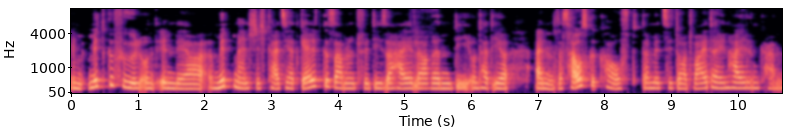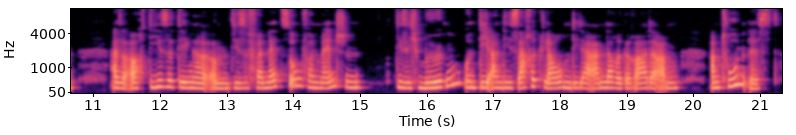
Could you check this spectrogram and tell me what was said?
im Mitgefühl und in der Mitmenschlichkeit. Sie hat Geld gesammelt für diese Heilerin, die und hat ihr ein, das Haus gekauft, damit sie dort weiterhin heilen kann. Also auch diese Dinge, ähm, diese Vernetzung von Menschen, die sich mögen und die an die Sache glauben, die der andere gerade am, am tun ist.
